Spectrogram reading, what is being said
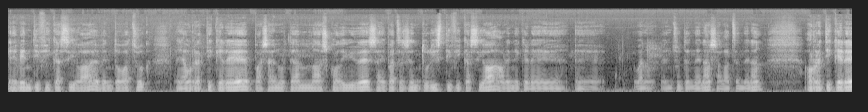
eventifikazioa, evento batzuk, baina aurretik ere, pasaren urtean asko adibidez, aipatzen zen turistifikazioa, oraindik ere e, bueno, entzuten dena, salatzen dena. Aurretik ere,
